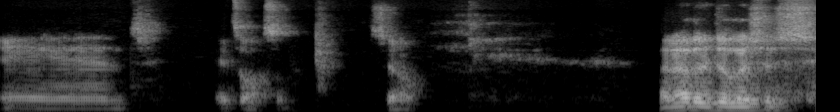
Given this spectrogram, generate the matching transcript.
and it's awesome. So, another delicious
